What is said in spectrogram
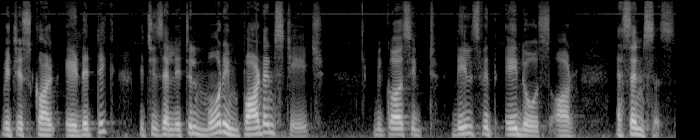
which is called eidetic which is a little more important stage because it deals with eidos or essences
